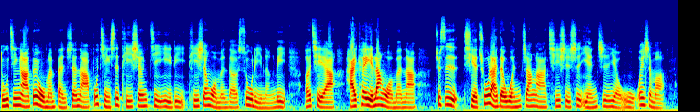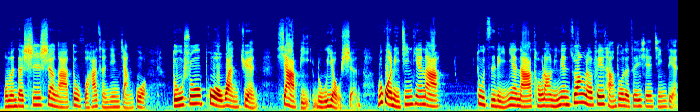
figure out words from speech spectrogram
读经啊，对我们本身啊，不仅是提升记忆力，提升我们的数理能力，而且啊，还可以让我们呢、就是写出来的文章啊，其实是言之有物。为什么？我们的诗圣啊，杜甫他曾经讲过：“读书破万卷，下笔如有神。”如果你今天呢、肚子里面啊，头脑里面装了非常多的这一些经典，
